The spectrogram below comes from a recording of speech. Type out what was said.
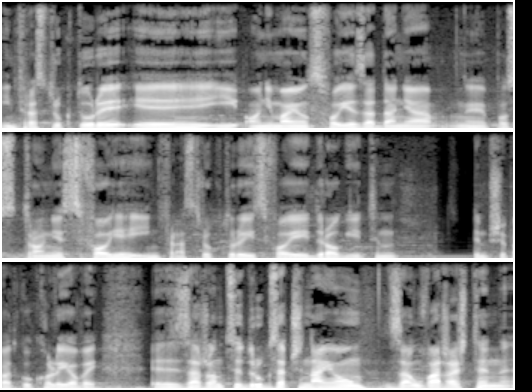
infrastruktury e, i oni mają swoje zadania po stronie swojej infrastruktury i swojej drogi, tym, w tym przypadku kolejowej. Zarządcy dróg zaczynają zauważać ten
